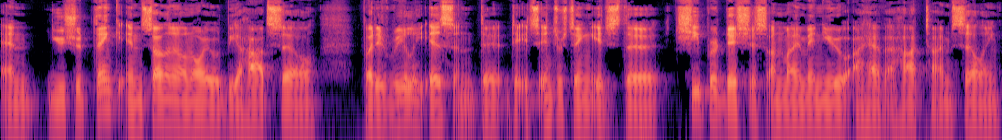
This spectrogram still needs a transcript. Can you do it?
And you should think in Southern Illinois it would be a hard sell, but it really isn't. It's interesting. It's the cheaper dishes on my menu I have a hard time selling.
